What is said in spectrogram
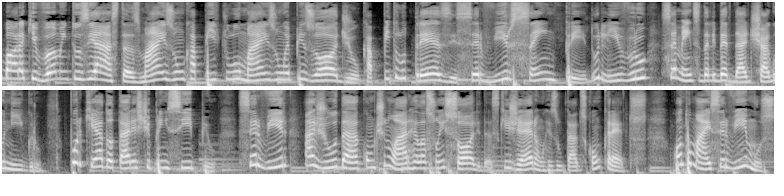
Bora que vamos, entusiastas! Mais um capítulo, mais um episódio. Capítulo 13: Servir Sempre, do livro Sementes da Liberdade, Thiago Nigro. Por que adotar este princípio? Servir ajuda a continuar relações sólidas que geram resultados concretos. Quanto mais servimos,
